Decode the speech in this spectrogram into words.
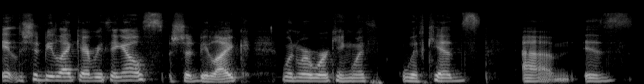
it should be like everything else should be like when we're working with with kids um is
